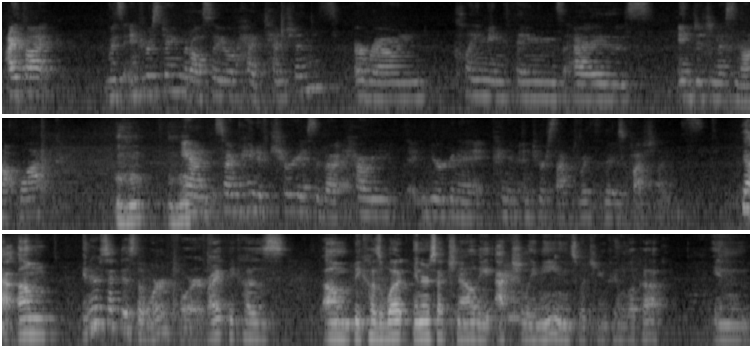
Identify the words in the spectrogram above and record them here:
I thought was interesting, but also had tensions around claiming things as indigenous, not black. Mm-hmm, And so I'm kind of curious about how you, you're going to kind of intersect with those questions. Yeah, um, intersect is the word for it, right? Because um, because what intersectionality actually means, which you can look up in,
